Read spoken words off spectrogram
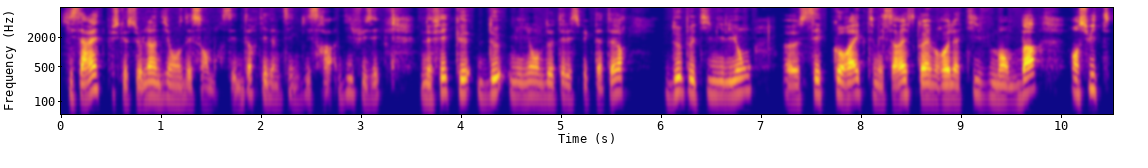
qui s'arrête puisque ce lundi 11 décembre c'est Dirty Dancing qui sera diffusé, ne fait que 2 millions de téléspectateurs. 2 petits millions, euh, c'est correct, mais ça reste quand même relativement bas. Ensuite,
